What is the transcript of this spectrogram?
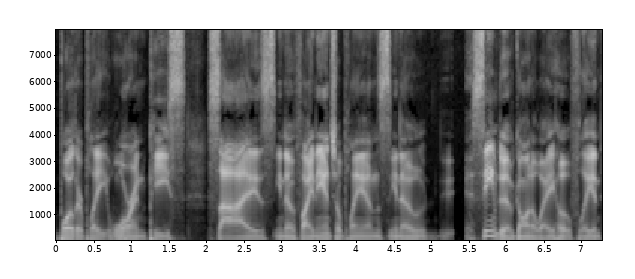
boilerplate war and peace size, you know, financial plans, you know, seem to have gone away, hopefully. And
